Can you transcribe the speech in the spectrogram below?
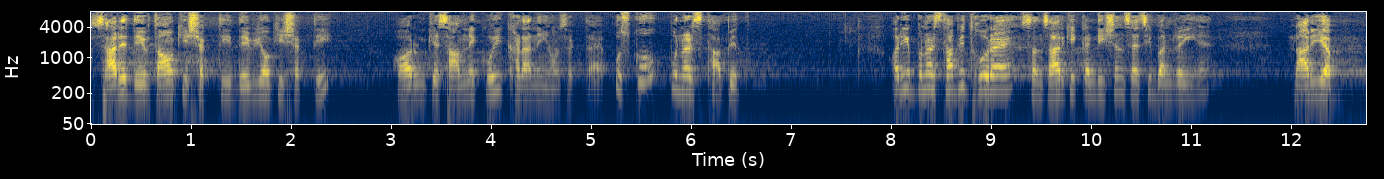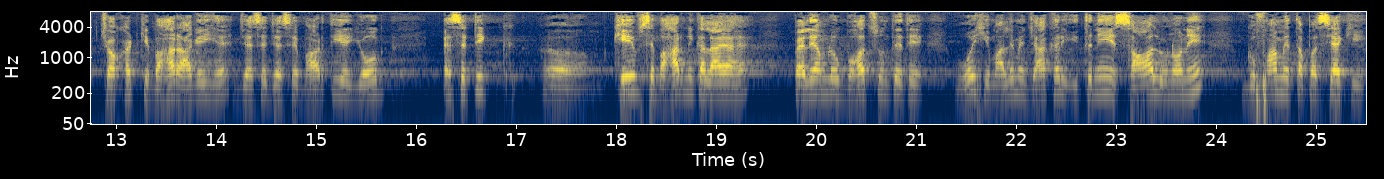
सारे देवताओं की शक्ति, देवियों की शक्ति, और उनके सामने कोई खड़ा नहीं हो सकता है. उसको पुनर्स्थापित. और ये पुनर्स्थापित हो रहा है, संसार की कंडीशंस ऐसी बन रही हैं. नारी अब चौखट के बाहर आ गई है जैसे जैसे भारतीय योग एसेटिक केव से बाहर निकल आया है पहले हम लोग बहुत सुनते थे, वो हिमालय में जाकर इतने साल उन्होंने गुफा में तपस्या की।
